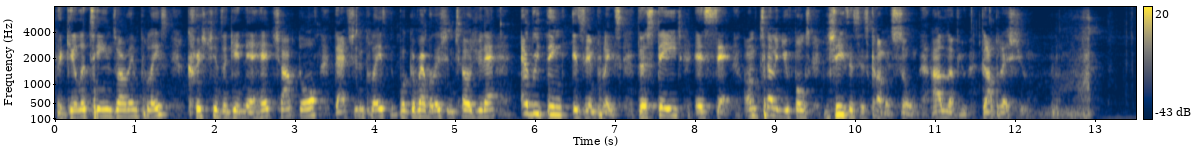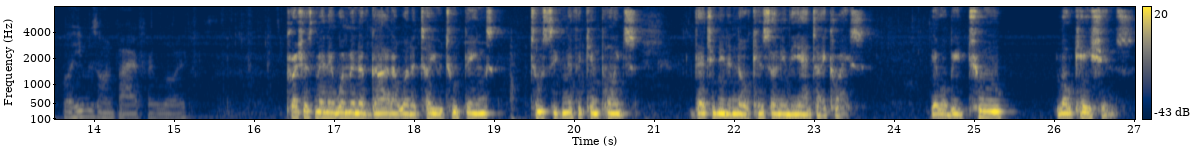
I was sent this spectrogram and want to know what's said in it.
The guillotines are in place. Christians are getting their head chopped off. That's in place. The book of Revelation tells you that. Everything is in place. The stage is set. I'm telling you, folks, Jesus is coming soon. I love you. God bless you. Well, he was on fire for the Lord. Precious men and women of God, I want to tell you two things, two significant points that you need to know concerning the Antichrist. There will be two locations,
